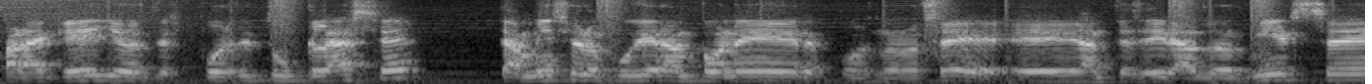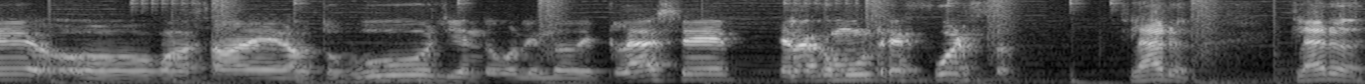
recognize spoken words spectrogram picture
para que ellos, después de tu clase, también se lo pudieran poner, pues no lo sé, eh, antes de ir a dormirse o cuando estaban en el autobús, yendo volviendo de clase. Era como un refuerzo. Claro, claro,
